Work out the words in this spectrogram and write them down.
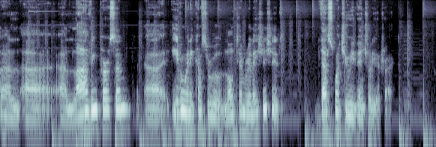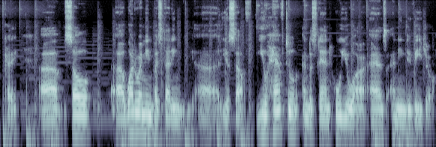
a, loving person, uh, even when it comes to long term relationships, that's what you eventually attract. Okay. Uh, so, uh, what do I mean by studying uh, yourself? You have to understand who you are as an individual.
